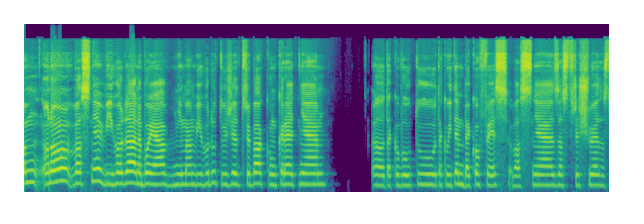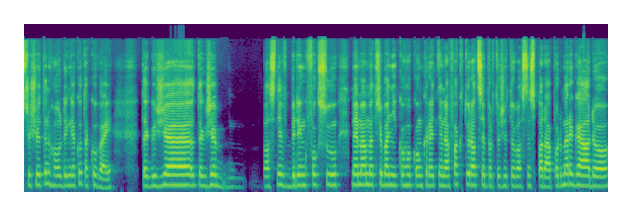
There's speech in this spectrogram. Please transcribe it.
Um, ono vlastně výhoda, nebo já vnímám výhodu tu, že třeba konkrétně takovou tu, takový ten back office vlastně zastřešuje, zastřešuje ten holding jako takovej. Takže, takže vlastně v Bidding Foxu nemáme třeba nikoho konkrétně na fakturace, protože to vlastně spadá pod Mergado,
